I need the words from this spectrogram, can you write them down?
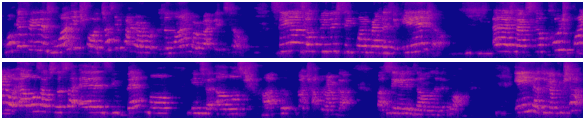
Walk your fingers one inch forward, just in front of the line your right big toe. As your fingers take one breath as you inhale. And as you exhale, push, point your elbows out to the side as you bend more into your elbows, chop, Not chop, not chaturanga, but swing it down a little bit more. Inhale, do your push up.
